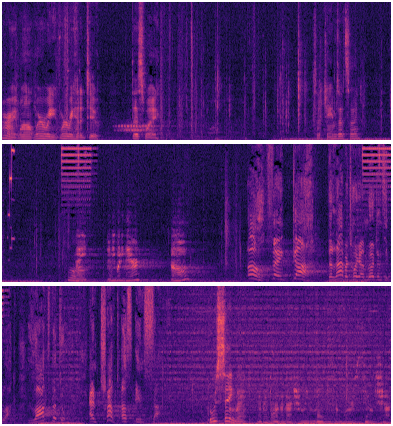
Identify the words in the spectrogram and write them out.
All right, well, where are we? Where are we headed to? This way. Is that James outside? Oh. Hey, anybody there? Hello? Oh, thank God! The laboratory emergency block locked the door and trapped us inside. Who's saying that? Every door that actually leads somewhere is sealed shut.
